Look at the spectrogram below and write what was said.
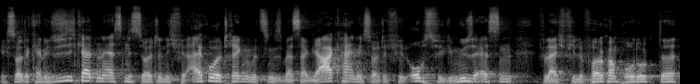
ich sollte keine Süßigkeiten essen, ich sollte nicht viel Alkohol trinken, beziehungsweise besser gar keinen, ich sollte viel Obst, viel Gemüse essen, vielleicht viele Vollkornprodukte.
